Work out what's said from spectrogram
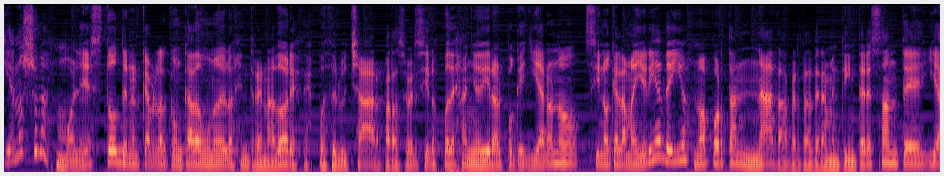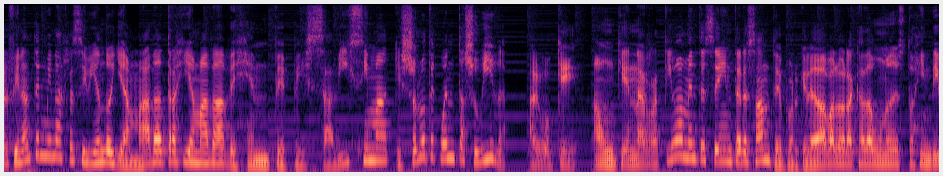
ya no solo es molesto tener que hablar con cada uno de los entrenadores después de luchar para saber si los puedes añadir al Pokégear o no, sino que la mayoría de ellos no aportan nada verdaderamente interesante y al final terminas recibiendo llamada tras llamada de gente pesadísima que solo te cuenta su vida. Algo que, aunque narrativamente sea interesante porque le da valor a cada uno de estos individuos,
